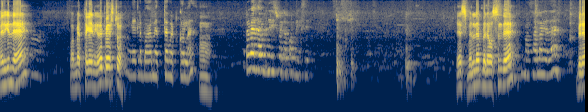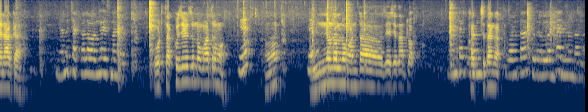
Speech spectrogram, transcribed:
మెరిగిందే బాగా మెత్తగా అయింది కదా పేస్ట్? ఇట్లా బాగా మెత్తగా పట్టుకోవాలా? ఏ స్మెల్ బెలే వస్తుంది? మసాలా కదా? బిర్యానీ ఆక. ఒకటి తక్కువ నువ్వు మాత్రము? అన్నీ ఉండాలి నువ్వు వంట చేసే దాంట్లో. ఖచ్చితంగా. వంట కుదరాలంటే అన్నీ ఉండాలి.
